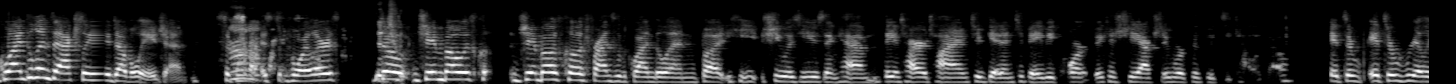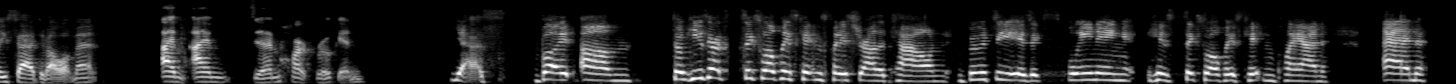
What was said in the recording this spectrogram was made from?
Gwendolyn's actually a double agent. Surprise, uh-huh. spoilers. So Jimbo is Jimbo is close friends with Gwendolyn, but he she was using him the entire time to get into Baby Corp because she actually worked with Bootsy Calico. It's a it's a really sad development. I'm I'm I'm heartbroken. Yes. But um so he's got six well placed kittens placed around the town. Bootsy is explaining his six well placed kitten plan. And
